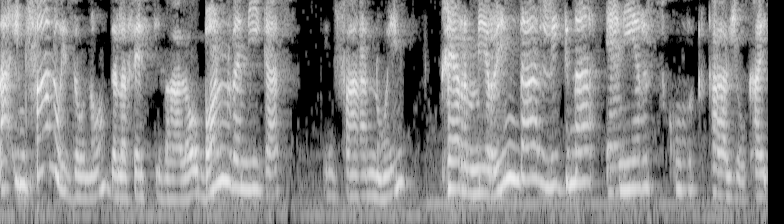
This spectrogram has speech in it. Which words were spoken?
La infano zono de la festivalo bonvenigas infanoin per mirinda ligna enir sculptajo kai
